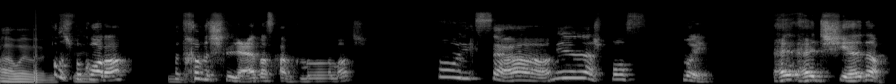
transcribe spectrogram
آه oui oui تفرج في الكره. ما تخرجش اللعابه صحابك من الماتش. وديك الساعة mais أنا je pense المهم هاد الشيء هذا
